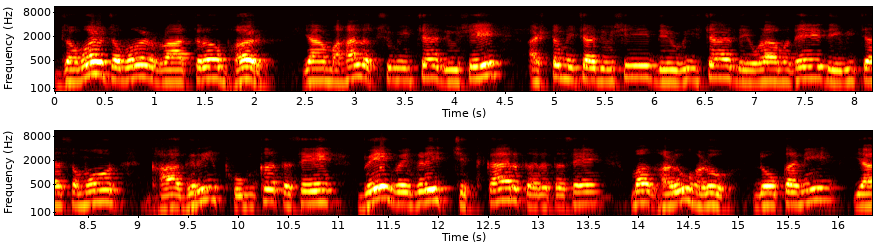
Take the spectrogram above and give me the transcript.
जवळजवळ रात्रभर या महालक्ष्मीच्या दिवशी अष्टमीच्या दिवशी देवीच्या देवळामध्ये देवीच्या समोर घागरी फुंकत असे वेगवेगळे चित्कार करत असे. मग हळूहळू लोकांनी या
